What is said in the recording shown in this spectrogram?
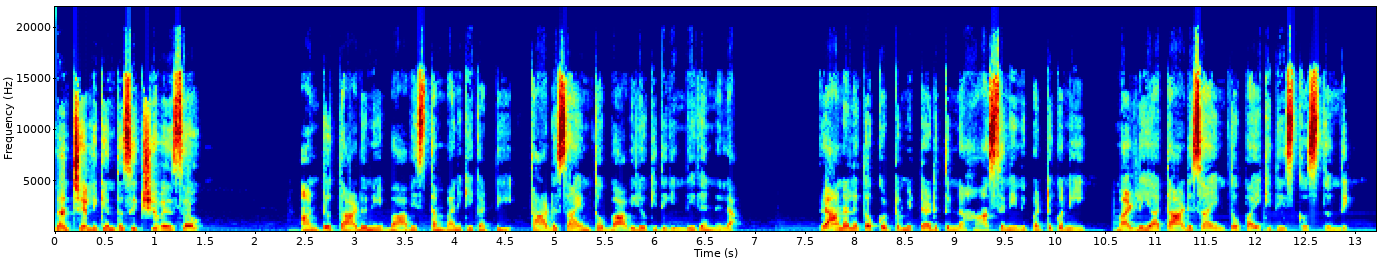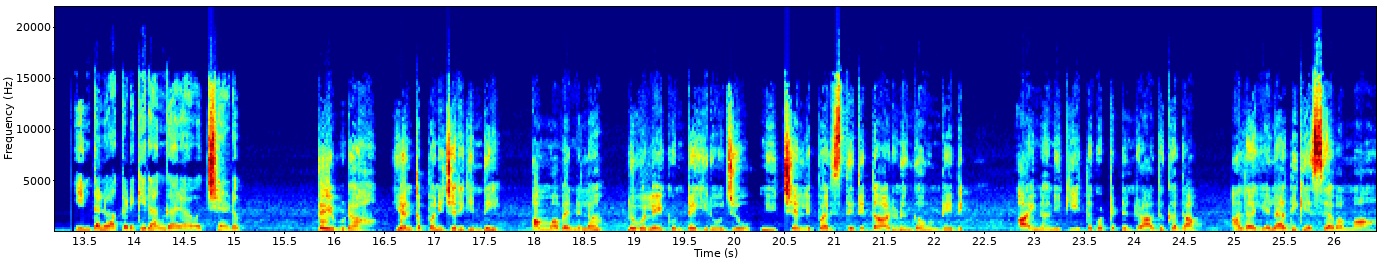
నా చెల్లికి ఎంత శిక్ష వేశావు? అంటూ తాడుని బావి స్తంభానికి కట్టి తాడు సాయంతో బావిలోకి దిగింది వెన్నెల. ప్రాణలతో కొట్టుమిట్టాడుతున్న హాసినిని పట్టుకొని మళ్ళీ ఆ తాడు సాయంతో పైకి తీసుకొస్తుంది. ఇంతలో అక్కడికి రంగారావు వచ్చాడు. దేవుడా ఎంత పని జరిగింది? అమ్మ వెన్నెల నువ్వు లేకుంటే ఈరోజు నీ చెల్లి పరిస్థితి దారుణంగా ఉండేది. అయినా నీకు ఈత కొట్టడం రాదు కదా అలా ఎలా దిగేసావమ్మా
